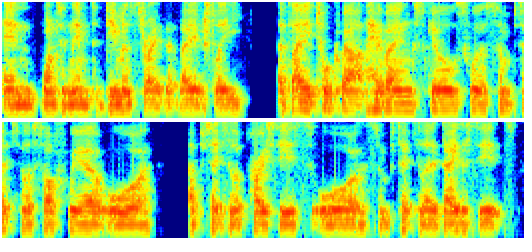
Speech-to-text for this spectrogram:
and wanting them to demonstrate that they actually, if they talk about having skills with some particular software or a particular process or some particular data sets,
